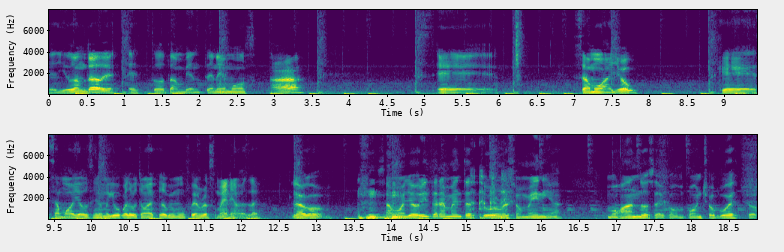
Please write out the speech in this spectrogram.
el ídolo Andrade, esto también tenemos a eh, Samoa Joe. Que Samoa Joe, si no me equivoco, la última vez que lo vimos fue en WrestleMania, ¿verdad? Luego, Samoa Joe literalmente estuvo en WrestleMania mojándose con poncho puesto,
